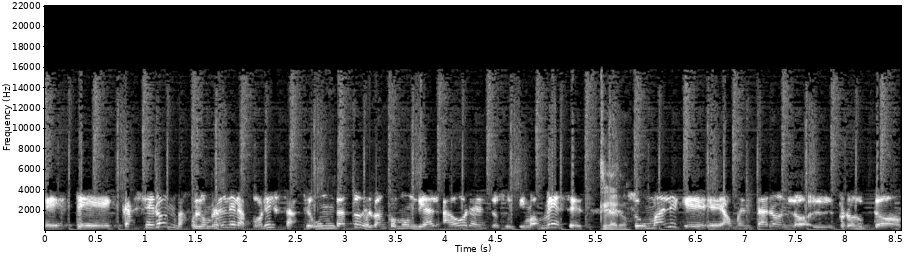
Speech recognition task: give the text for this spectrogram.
este, cayeron bajo el umbral de la pobreza, según datos del Banco Mundial ahora en estos últimos meses. Claro. Sumale que eh, aumentaron lo- el producto,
